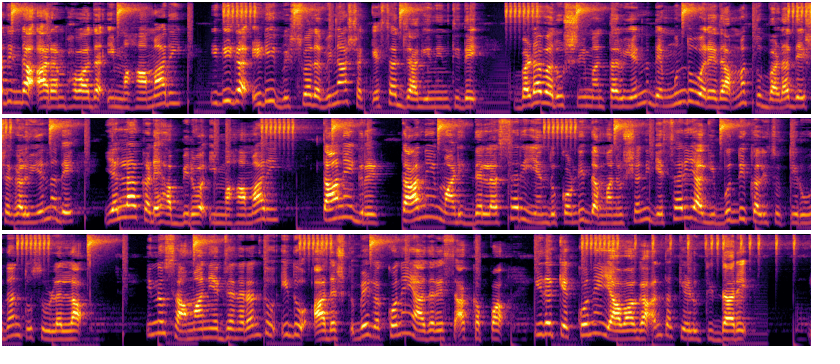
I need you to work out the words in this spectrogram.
ಚೀನಾದಿಂದ ಆರಂಭವಾದ ಈ ಮಹಾಮಾರಿ ಇದೀಗ ಇಡೀ ವಿಶ್ವದ ವಿನಾಶಕ್ಕೆ ಸಜ್ಜಾಗಿ ನಿಂತಿದೆ. ಬಡವರು ಶ್ರೀಮಂತರು ಎನ್ನದೆ ಮುಂದುವರೆದ ಮತ್ತು ಬಡ ದೇಶಗಳು ಎನ್ನದೆ ಎಲ್ಲ ಕಡೆ ಹಬ್ಬಿರುವ ಈ ಮಹಾಮಾರಿ ತಾನೇ ಗ್ರೇಟ್, ತಾನೇ ಮಾಡಿದ್ದೆಲ್ಲ ಸರಿ ಎಂದುಕೊಂಡಿದ್ದ ಮನುಷ್ಯನಿಗೆ ಸರಿಯಾಗಿ ಬುದ್ಧಿ ಕಲಿಸುತ್ತಿರುವುದಂತೂ ಸುಳ್ಳಲ್ಲ. ಇನ್ನು ಸಾಮಾನ್ಯ ಜನರಂತೂ ಇದು ಆದಷ್ಟು ಬೇಗ ಕೊನೆಯಾದರೆ ಸಾಕಪ್ಪ, ಇದಕ್ಕೆ ಕೊನೆ ಯಾವಾಗ ಅಂತ ಕೇಳುತ್ತಿದ್ದಾರೆ.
